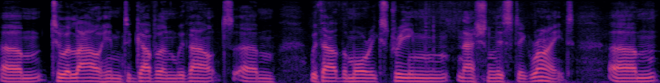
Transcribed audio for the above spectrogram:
um, to allow him to govern without um, without the more extreme nationalistic right. Um,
